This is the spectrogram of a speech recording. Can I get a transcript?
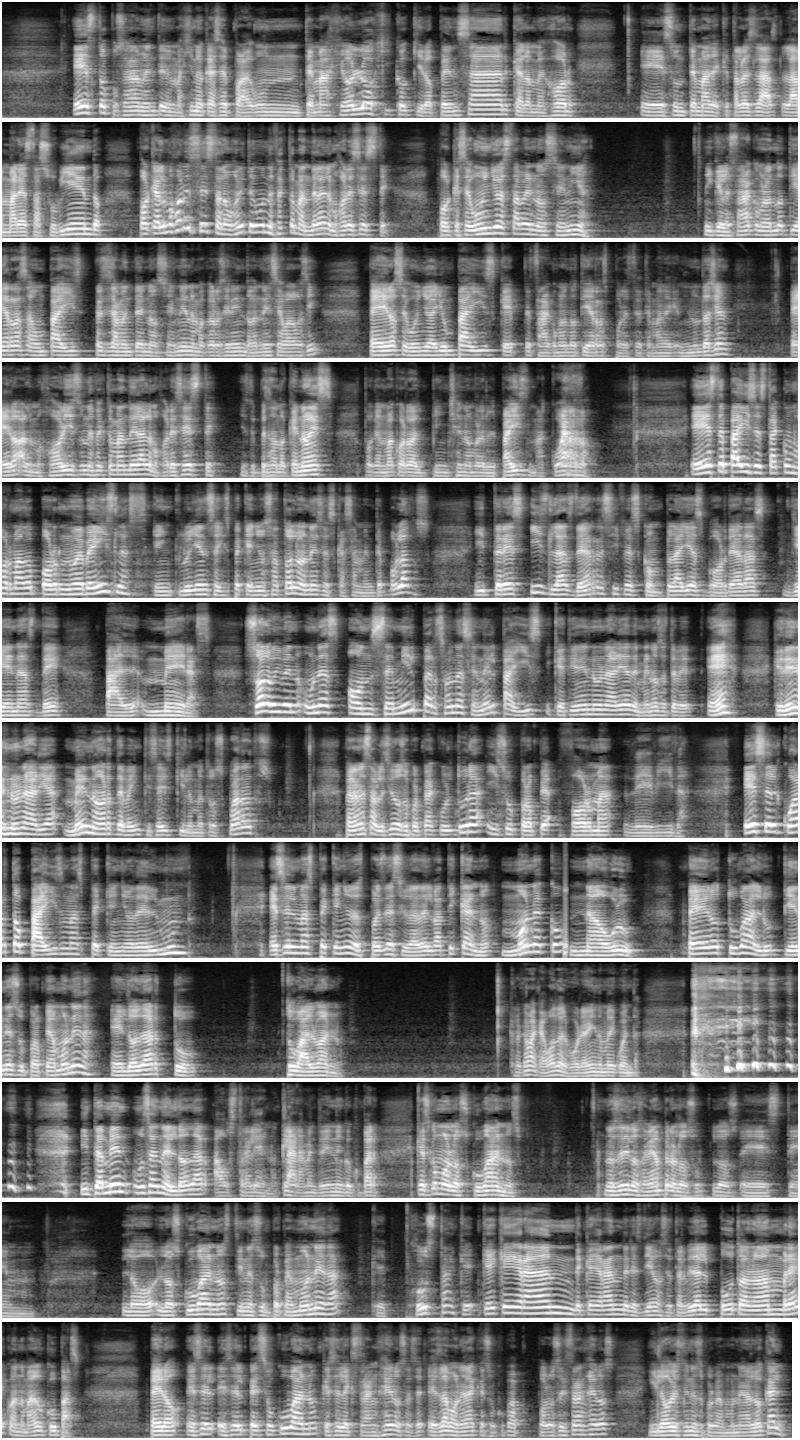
Esto, pues obviamente me imagino que hacer por algún tema geológico, quiero pensar, que a lo mejor es un tema de que tal vez la, la marea está subiendo, porque a lo mejor es este, a lo mejor tengo un efecto Mandela, a lo mejor es este, porque según yo estaba en Oceanía y que le estaba comprando tierras a un país, precisamente en Oceanía, no me acuerdo si era Indonesia o algo así, pero según yo hay un país que estaba comprando tierras por este tema de inundación. Pero a lo mejor es un efecto Mandela, a lo mejor es este. Y estoy pensando que no es, porque no me acuerdo del pinche nombre del país, me acuerdo. Este país está conformado por nueve islas, que incluyen seis pequeños atolones escasamente poblados. y tres islas de arrecifes con playas bordeadas llenas de palmeras. Solo viven unas 11.000 personas en el país y que tienen un área de menos de ¿eh? que tienen un área menor de 26 kilómetros cuadrados. Pero han establecido su propia cultura y su propia forma de vida. Es el cuarto país más pequeño del mundo. Es el más pequeño después de Ciudad del Vaticano, Mónaco, Nauru. Pero Tuvalu tiene su propia moneda, el dólar tu, tuvaluano. Creo que me acabo de alborear y no me di cuenta. y también usan el dólar australiano. Claramente tienen que ocupar. Que es como los cubanos. No sé si lo sabían, pero los, los, este, los cubanos tienen su propia moneda. Que justa. Que, que, qué grande, qué grande eres, Diego. Se te olvida el puto nombre cuando mal ocupas. Pero es el, es el peso cubano, que es el extranjero. Es la moneda que se ocupa por los extranjeros. Y luego ellos tienen su propia moneda local.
